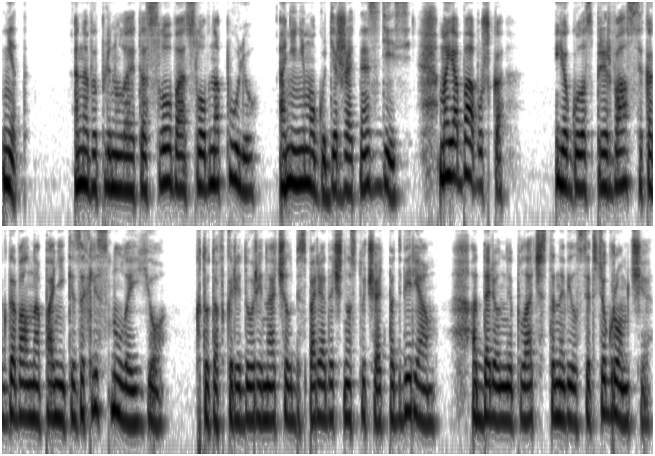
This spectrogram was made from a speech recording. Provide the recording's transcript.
«Нет». Она выплюнула это слово, словно пулю. «Они не могут держать нас здесь. Моя бабушка...» Ее голос прервался, когда волна паники захлестнула ее. Кто-то в коридоре начал беспорядочно стучать по дверям. Отдаленный плач становился все громче.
